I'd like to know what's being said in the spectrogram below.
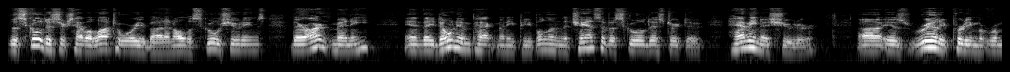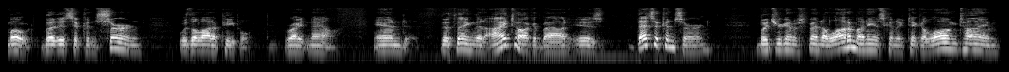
the school districts have a lot to worry about, and all the school shootings, there aren't many, and they don't impact many people, and the chance of a school district of having a shooter uh, is really pretty remote, but it's a concern with a lot of people right now. And the thing that I talk about is that's a concern, but you're going to spend a lot of money. It's going to take a long time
